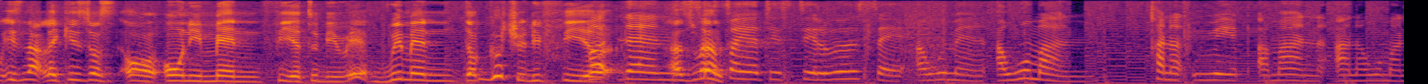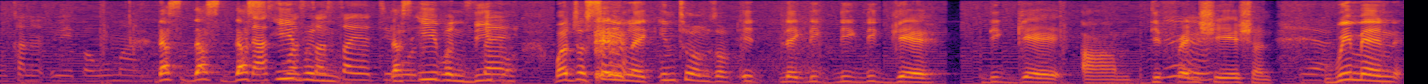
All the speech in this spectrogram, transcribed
like it's not like it's just oh, only men fear to be raped. Women don't go through the fear But then as well. society still will say a woman a woman cannot rape a man and a woman cannot rape a woman. That's that's that's, That's even society that's would- even would deeper. say. But just saying like in terms of it, like the the, the gay the gay um differentiation. Mm. Yeah. Women,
